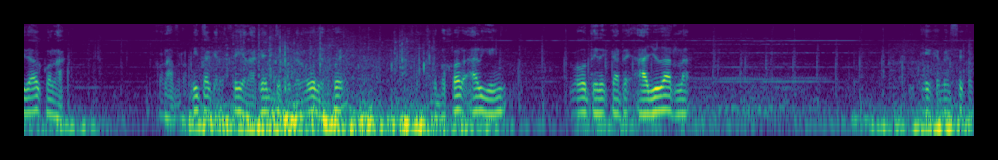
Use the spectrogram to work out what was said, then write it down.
Cuidado con las con las bromitas que le hacéis a la gente, porque luego después, a lo mejor alguien luego tiene que ayudarla y tiene que verse con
